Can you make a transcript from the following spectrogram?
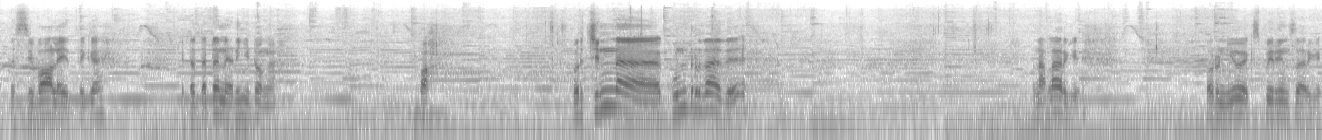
இந்த சிவாலயத்துக்கு கிட்டத்தட்ட நெருங்கிட்டோங்க. பா ஒரு சின்ன குன்று தான் இது. நல்லா இருக்கு. ஒரு நியூ எக்ஸ்பீரியன்ஸாக இருக்கு.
